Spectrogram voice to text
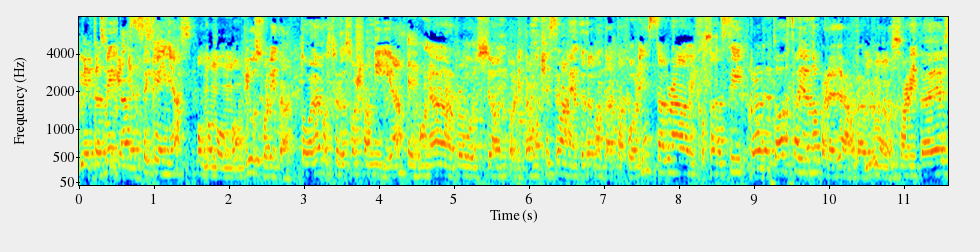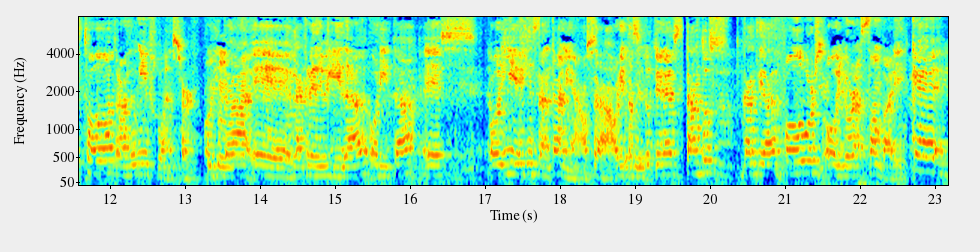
Metas metas pequeñas. pequeñas, poco a Mm. poco. Incluso ahorita, toda la cuestión de social media es una revolución. Ahorita muchísima gente te contacta por Instagram y cosas así. Creo que todo está yendo para allá, la verdad. O sea, ahorita es todo a través de un influencer. Ahorita eh, la credibilidad ahorita es y es instantánea, o sea, ahorita si tú tienes tantos cantidad de followers o you're a somebody, que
